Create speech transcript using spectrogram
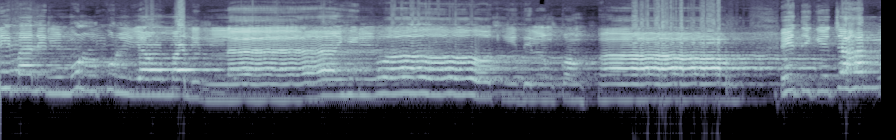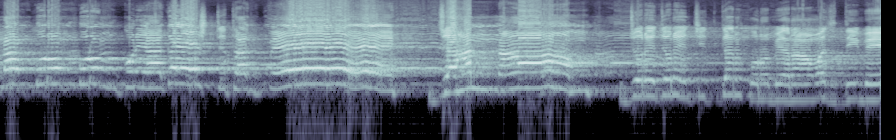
লিমানিল মুলকুল ইয়াউমা লিল্লাহিল ওয়াহিদিল কাহ্হার এদিকে জাহান্নাম বুরুম বুরুম করে আগে আসতে থাকবে। জাহান্নাম জোরে জোরে চিৎকার করবে আর আওয়াজ দিবে।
